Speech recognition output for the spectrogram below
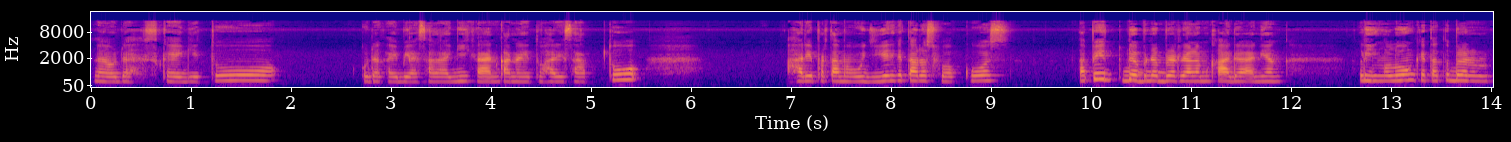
Nah udah kayak gitu udah kayak biasa lagi kan karena itu hari Sabtu hari pertama ujian kita harus fokus. Tapi udah bener-bener dalam keadaan yang linglung kita tuh benar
